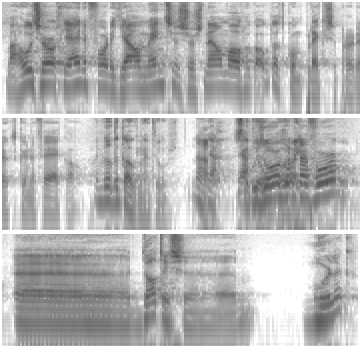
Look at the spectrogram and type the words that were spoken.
Maar hoe zorg jij ervoor dat jouw mensen zo snel mogelijk ook dat complexe product kunnen verkopen? Daar wilde ik ook naartoe. Nou, Ja, hoe zorgen we daarvoor? Eh, dat is eh, moeilijk.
